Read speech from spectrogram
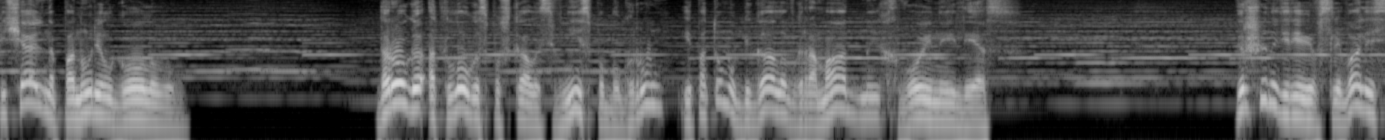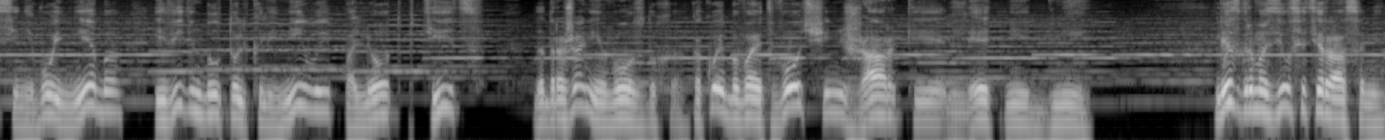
печально понурил голову, Дорога от лога спускалась вниз по бугру и потом убегала в громадный хвойный лес. Вершины деревьев сливались с синевой неба, и виден был только ленивый полет птиц до дрожания воздуха, какое бывает в очень жаркие летние дни. Лес громозился террасами,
